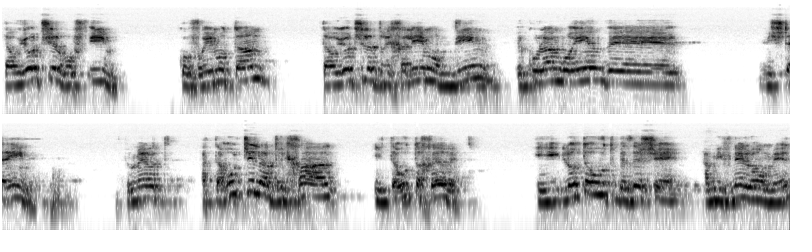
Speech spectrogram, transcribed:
טעויות של רופאים, קוברים אותם, טעויות של אדריכלים עומדים וכולם רואים ומשתאים. זאת אומרת, הטעות של האדריכל היא טעות אחרת. היא לא טעות בזה שהמבנה לא עומד,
